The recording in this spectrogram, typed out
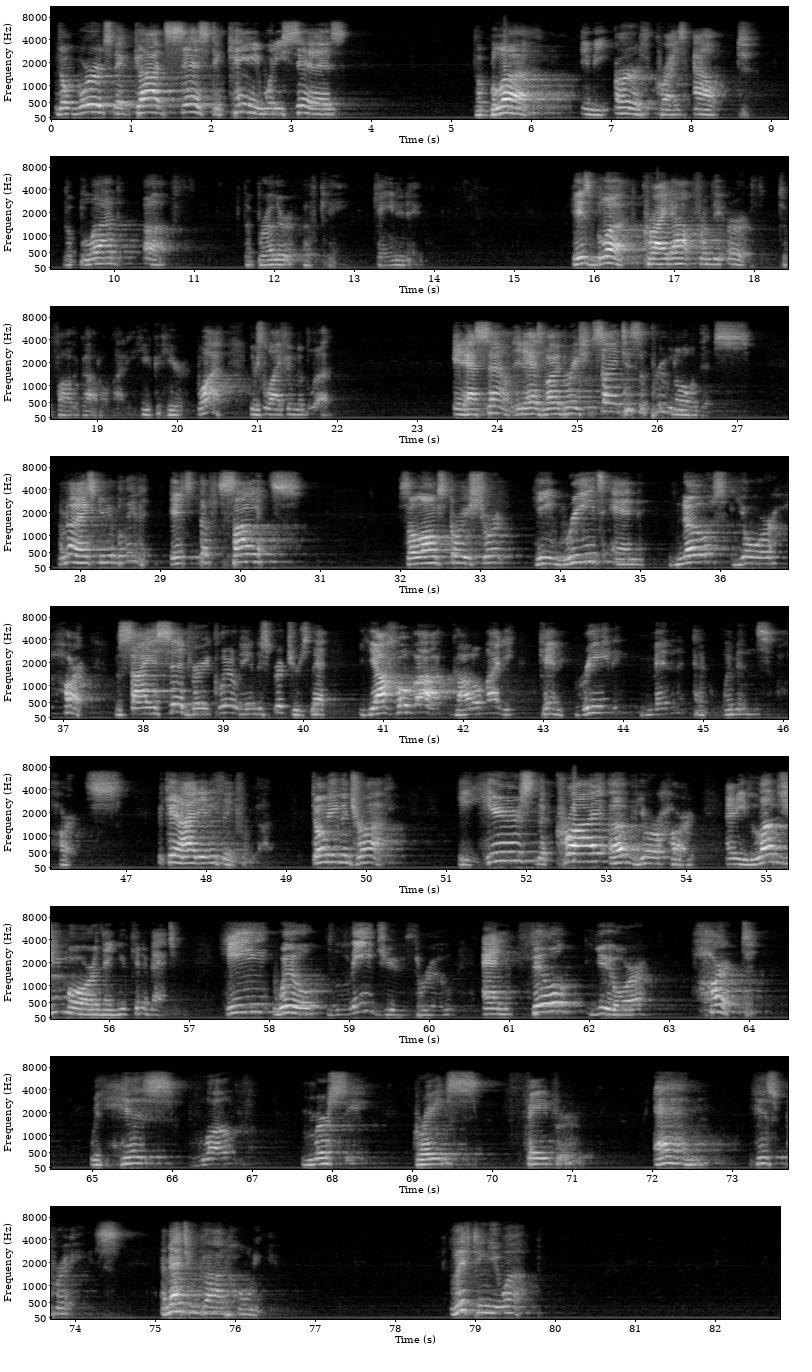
the words that God says to Cain when he says, The blood in the earth cries out. The blood of the brother of Cain, Cain and Abel. His blood cried out from the earth to Father God Almighty. He could hear it. Why? There's life in the blood. It has sound. It has vibration. Scientists have proven all of this. I'm not asking you to believe it. It's the science. So, long story short, he reads and knows your heart. Messiah said very clearly in the scriptures that Yahovah, God Almighty, can read men and women's hearts. We can't hide anything from God. Don't even try. He hears the cry of your heart, and He loves you more than you can imagine. He will lead you through and fill your heart with His love, mercy, grace, favor, and His praise. Imagine God holding you, lifting you up,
